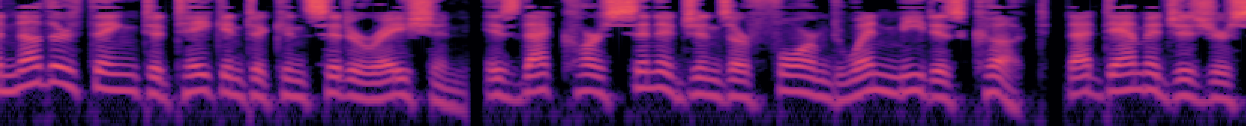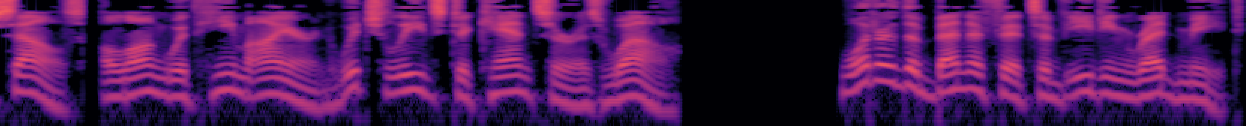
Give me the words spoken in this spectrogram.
Another thing to take into consideration, is that carcinogens are formed when meat is cooked, that damages your cells, along with heme iron which leads to cancer as well. What are the benefits of eating red meat?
